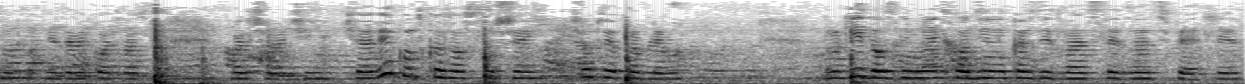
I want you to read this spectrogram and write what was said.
тут вот недалеко от вас большой очень человек, он сказал, слушай, в чем твоя проблема? Другие должны менять холодильник каждые 20 лет, 25 лет.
